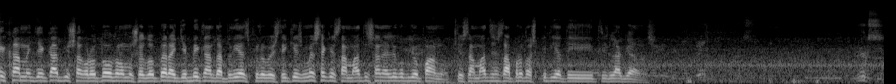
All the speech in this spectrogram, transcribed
είχαμε και κάποιους αγροτόδρομους εδώ πέρα και μπήκαν τα παιδιά της πυροβεστικής μέσα και σταματήσανε λίγο πιο πάνω. Και σταμάτησαν στα πρώτα σπίτια τη της Λαγκάδας. Εντάξει.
